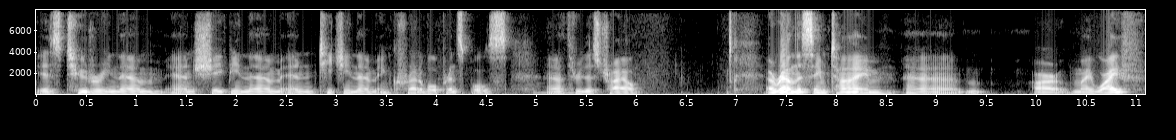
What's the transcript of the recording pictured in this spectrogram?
is tutoring them and shaping them and teaching them incredible principles uh, through this trial. Around the same time, uh, our my wife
